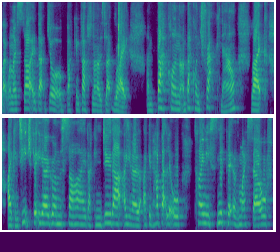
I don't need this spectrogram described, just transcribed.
Like when I started that job back in fashion, I was like, right, I'm back on, I'm back on track now. Like I can teach a bit of yoga on the side. I can do that. You know, I can have that little tiny snippet of myself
